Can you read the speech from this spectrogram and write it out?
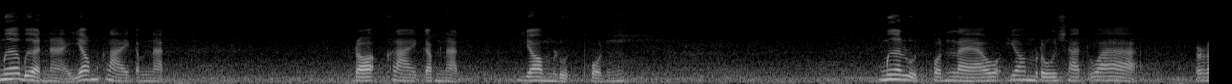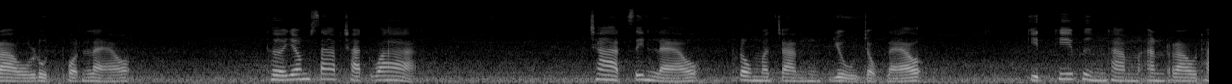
เมื่อเบื่อหน่ายย่อมคลายกำหนัด เพราะคลายกำหนัดย่อมหลุดพ้น เมื่อหลุดพ้นแล้วย่อมรู้ชัดว่าเราหลุดพ้นแล้ว เธอย่อมทราบชัดว่า ชาติสิ้นแล้ว พรหมจรรย์อยู่จบแล้ว กิจที่พึงทำอันเราท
